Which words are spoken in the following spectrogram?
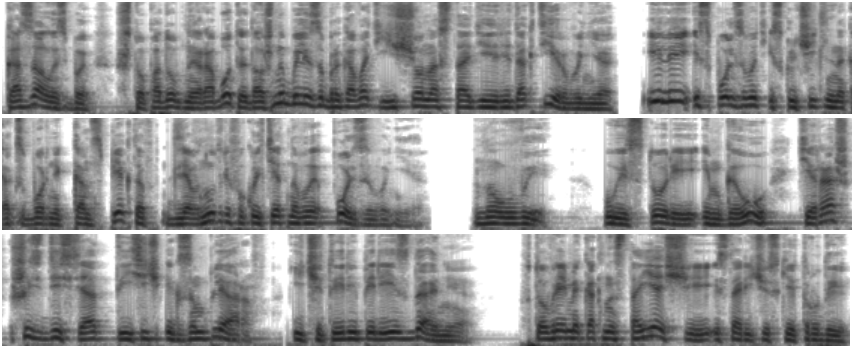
Казалось бы, что подобные работы должны были забраковать еще на стадии редактирования или использовать исключительно как сборник конспектов для внутрифакультетного пользования. Но, увы, у истории МГУ тираж 60 тысяч экземпляров и 4 переиздания – в то время как настоящие исторические труды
